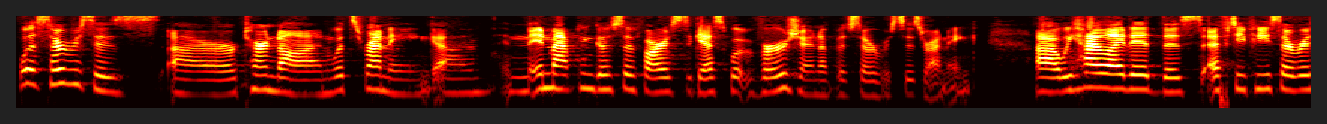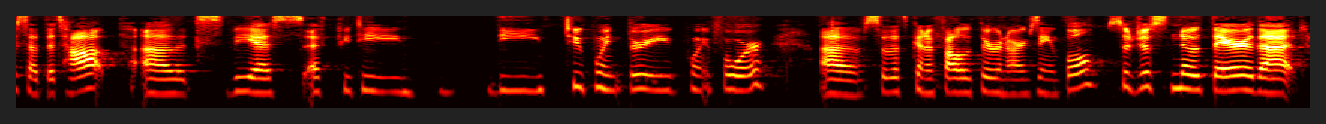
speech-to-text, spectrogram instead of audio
what services are turned on, what's running. Uh, and nmap can go so far as to guess what version of a service is running. Uh, we highlighted this FTP service at the top. Uh, that's VSFPT D 2.3.4. Uh, so that's going to follow through in our example. So just note there that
